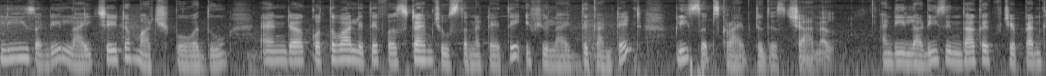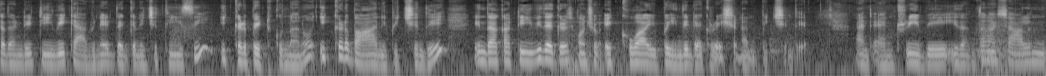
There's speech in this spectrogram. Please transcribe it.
ప్లీజ్ అండి లైక్ చేయటం మర్చిపోవద్దు. అండ్ uh, కొత్త వాళ్ళైతే ఫస్ట్ టైం చూస్తున్నట్టయితే if you like the content please subscribe to this channel and ఈ లడీస్ ఇందాక చెప్పాను కదండి టీవీ క్యాబినెట్ దగ్గర నుంచి తీసి ఇక్కడ పెట్టుకున్నాను. ఇక్కడ బాగా అనిపించింది. ఇందాక టీవీ దగ్గర కొంచెం ఎక్కువ అయిపోయింది డెకరేషన్ అనిపించింది. అండ్ ఎంట్రీ వే ఇదంతా నాకు చాలా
